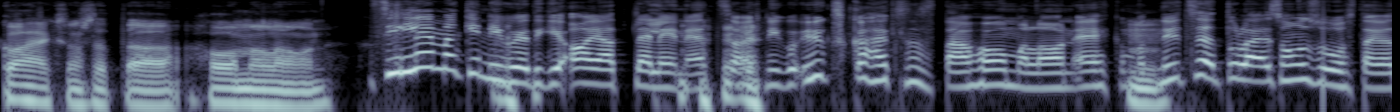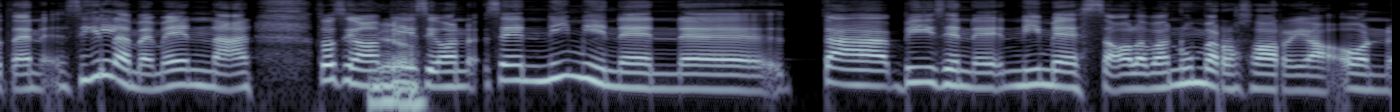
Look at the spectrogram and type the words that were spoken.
1800 Home Alone. Silleen mäkin niinku jotenkin ajattelin, että se olisi niinku 1800 Home Alone ehkä, mutta Mm. nyt se tulee sun suusta, joten sillä me mennään. Tosiaan Joo. biisi on sen niminen, tämä biisin nimessä oleva numerosarja on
